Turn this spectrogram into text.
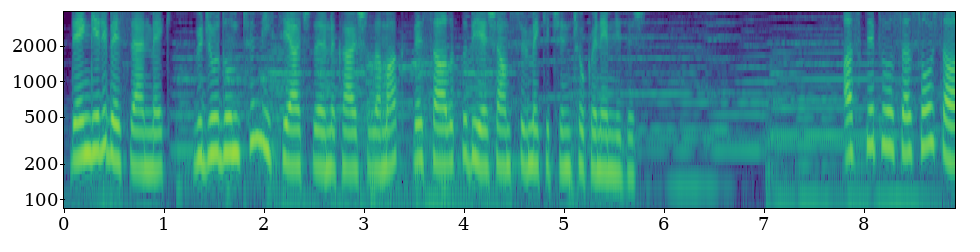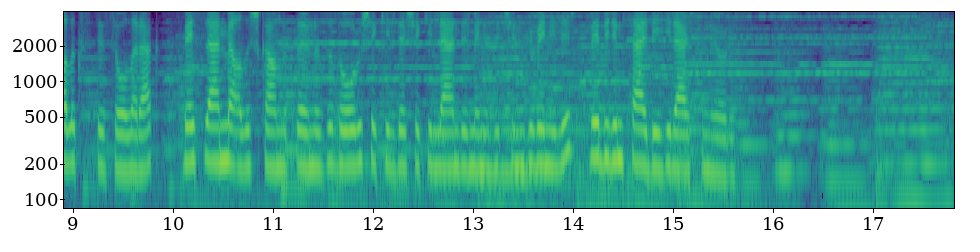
Dengeli beslenmek, vücudun tüm ihtiyaçlarını karşılamak ve sağlıklı bir yaşam sürmek için çok önemlidir. Asklepios'a Sor Sağlık sitesi olarak, beslenme alışkanlıklarınızı doğru şekilde şekillendirmeniz için güvenilir ve bilimsel bilgiler sunuyoruz.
